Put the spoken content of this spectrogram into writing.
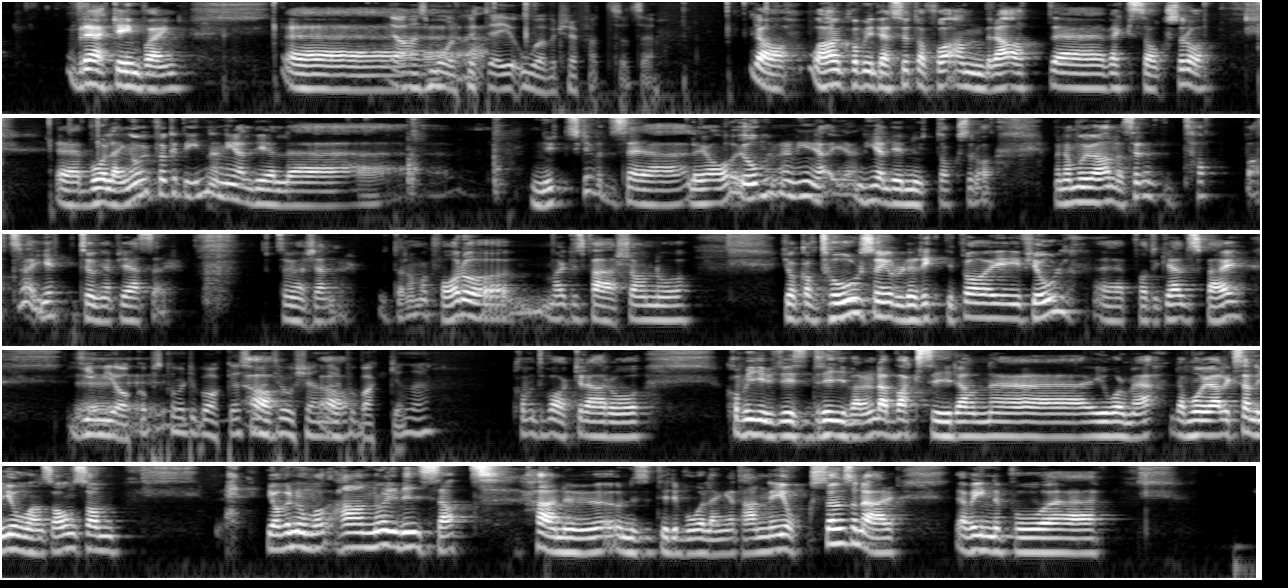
vräka in poäng. Uh, ja, hans målskytte är ju oöverträffat så att säga. Ja, och han kommer ju dessutom få andra att uh, växa också då. Uh, Borlänge har ju plockat in en hel del uh, nytt ska jag inte säga. Eller ja, jo men en hel, en hel del nytt också då. Men de har ju å andra sidan inte tappat sådär jättetunga pjäser. Som jag känner. Utan de har kvar då Marcus Persson och Jakob Thor som gjorde det riktigt bra i fjol. Eh, Patrik Elfsberg. Jim eh, Jakobs kommer tillbaka som ja, en trotjänare ja. på backen där. Kommer tillbaka där och kommer givetvis driva den där backsidan eh, i år med. De har ju Alexander Johansson som jag vill nog, han har ju visat här nu under sin tid i Borlänge att han är också en sån där Jag var inne på eh,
